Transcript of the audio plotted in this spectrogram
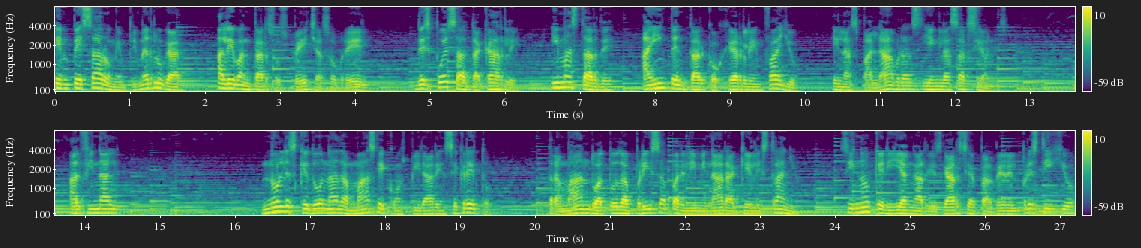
empezaron en primer lugar a levantar sospechas sobre él después a atacarle y más tarde a intentar cogerle en fallo en las palabras y en las acciones. Al final, no les quedó nada más que conspirar en secreto, tramando a toda prisa para eliminar a aquel extraño, si no querían arriesgarse a perder el prestigio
